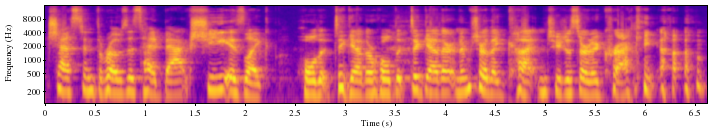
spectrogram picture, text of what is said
chest and throws his head back. She is like, hold it together, hold it together. And I'm sure they cut and she just started cracking up.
